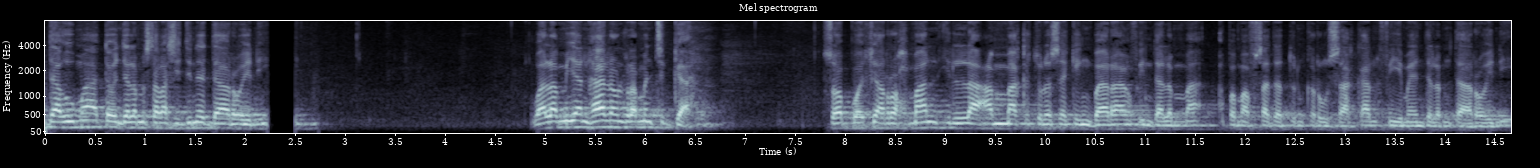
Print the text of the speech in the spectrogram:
dahuma atau dalam salah sijine daro ini walam yanhanon ra mencegah Sopo si Ar-Rahman illa amma kecuali saking barang fin dalam apa mafsadatun kerusakan fi main dalam daro ini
